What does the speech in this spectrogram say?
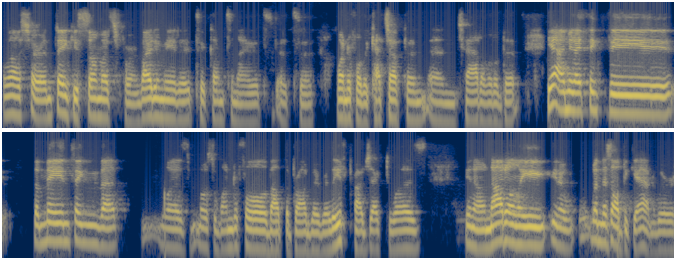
Well, sure, and thank you so much for inviting me to, to come tonight. It's it's uh, wonderful to catch up and, and chat a little bit. Yeah, I mean, I think the the main thing that was most wonderful about the Broadway Relief Project was you know, not only, you know, when this all began, we were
